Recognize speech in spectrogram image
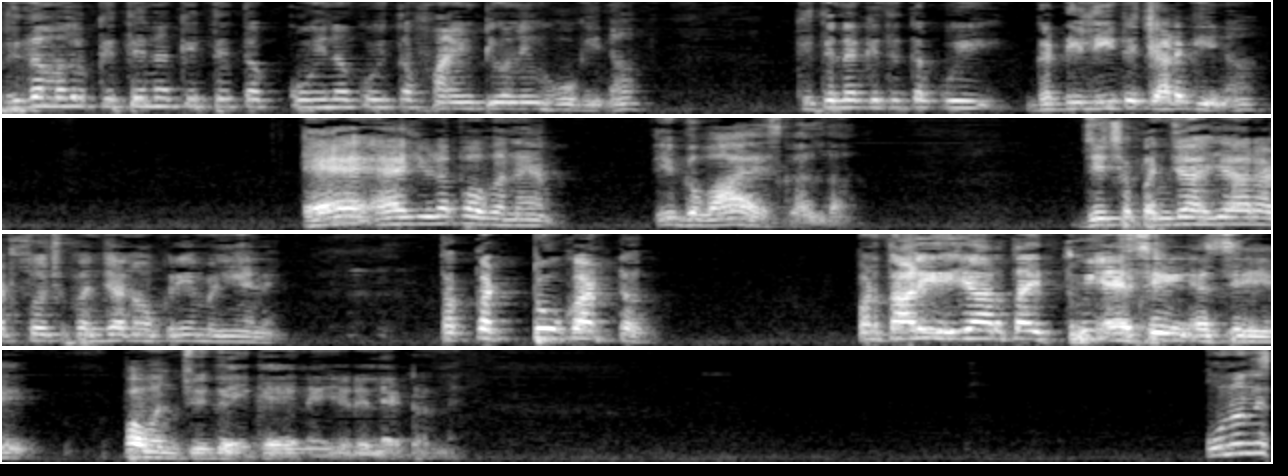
ਫਿਰ ਇਹਦਾ ਮਤਲਬ ਕਿਤੇ ਨਾ ਕਿਤੇ ਤਾਂ ਕੋਈ ਨਾ ਕੋਈ ਤਾਂ ਫਾਈਨ ਟਿਊਨਿੰਗ ਹੋ ਗਈ ਨਾ। ਕਿਤੇ ਨਾ ਕਿਤੇ ਤਾਂ ਕੋਈ ਗੱਡੀ ਲੀ ਤੇ ਚੜ ਗਈ ਨਾ। ਇਹ ਇਹ ਜਿਹੜਾ ਭਵਨ ਹੈ, ਇਹ ਗਵਾਹ ਹੈ ਇਸ ਗੱਲ ਦਾ। ਜੇ 56856 ਨੌਕਰੀਆਂ ਮਿਲੀਆਂ ਨੇ, ਤਾਂ ਘੱਟੋ ਘੱਟ 45000 ਤਾਂ ਇੱਥੋਂ ਹੀ ਐਸੇ ਐਸੇ ਭਵਨ ਚ ਹੀ ਗਏ ਗਏ ਨੇ ਜਿਹੜੇ ਲੈਟਰ ਨੇ। ਉਹਨਾਂ ਨੇ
